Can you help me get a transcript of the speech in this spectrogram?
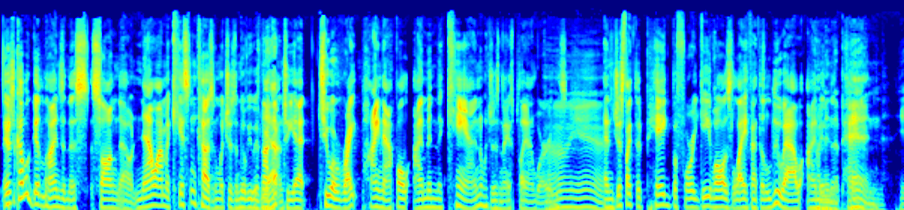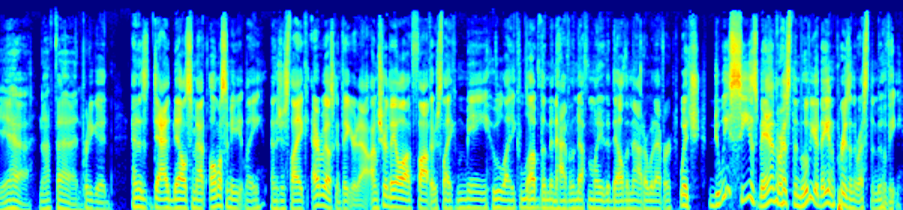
There's a couple good lines in this song though. Now I'm a kissing cousin, which is a movie we've not Yep. gotten to yet. To a ripe pineapple, I'm in the can, which is a nice play on words. oh yeah. And just like the pig before he gave all his life at the luau, I'm, I'm in, the, pen. Yeah, not bad. Pretty good. And his dad bails him out almost immediately, and it's just like everybody else can figure it out. I'm sure they all have fathers like me who like love them and have enough money to bail them out or whatever. Which do we see his band the rest of the movie? Or are they in prison the rest of the movie?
